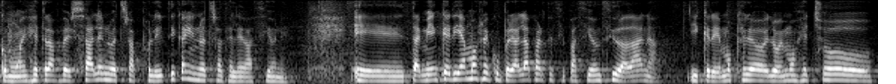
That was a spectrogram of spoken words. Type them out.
como eje transversal en nuestras políticas y en nuestras delegaciones. también queríamos recuperar la participación ciudadana y creemos que lo, hemos hecho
